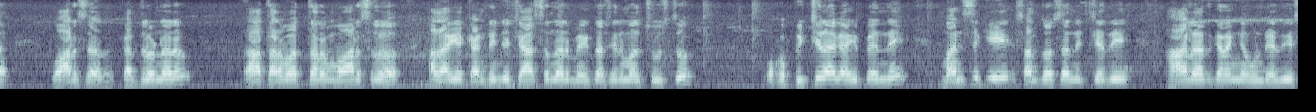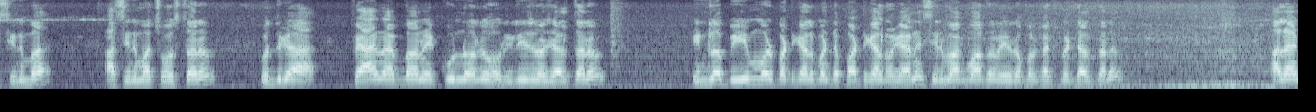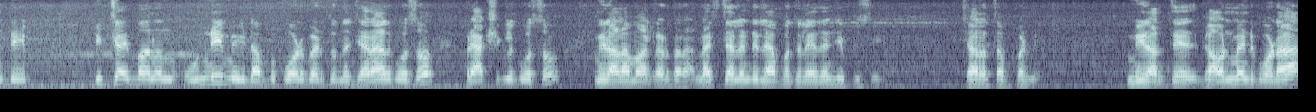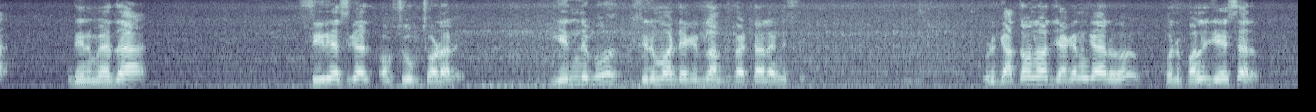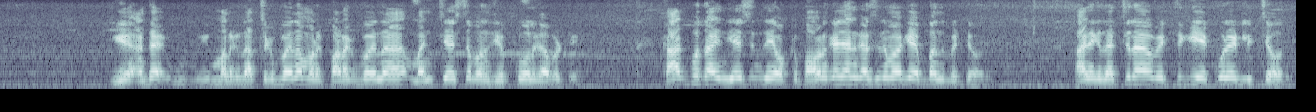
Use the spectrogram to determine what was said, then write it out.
వారసు పెద్దలు ఉన్నారు. ఆ తర్వాత తరం వారసులు అలాగే కంటిన్యూ చేస్తున్నారు మిగతా సినిమాలు చూస్తూ. ఒక పిచ్చిలాగా అయిపోయింది. మనిషికి సంతోషాన్ని ఇచ్చేది ఆహ్లాదకరంగా ఉండేది సినిమా. ఆ సినిమా చూస్తారు. కొద్దిగా ఫ్యాన్ అభిమానం ఎక్కువ ఉన్నోళ్ళు రిలీజ్ రోజు వెళ్తారు. ఇంట్లో బియ్యం మూడు పట్టుకెళ్ళమంటే పట్టుకెళ్ళరు కానీ సినిమాకి మాత్రం వెయ్యి రూపాయలు ఖర్చు పెట్టి వెళ్తారు. అలాంటి పిచ్చి అభిమానం ఉండి మీకు డబ్బు కూడబెడుతున్న జనాల కోసం ప్రేక్షకుల కోసం మీరు అలా మాట్లాడతారా? నచ్చితేలండి లేకపోతే లేదని చెప్పేసి. చాలా తప్పండి. మీరు అంతే గవర్నమెంట్ కూడా దీని మీద సీరియస్గా ఒక చూపు చూడాలి. ఎందుకు సినిమా టికెట్లు అంత పెట్టాలనేసి? ఇప్పుడు గతంలో జగన్ గారు కొన్ని పనులు చేశారు. ఏ అంటే మనకు నచ్చకపోయినా మనకు పడకపోయినా మంచి చేస్తే మనం చెప్పుకోవాలి కాబట్టి. కాకపోతే ఆయన చేసింది ఒక్క పవన్ కళ్యాణ్ గారి సినిమాకే ఇబ్బంది పెట్టేవారు. ఆయనకి నచ్చిన వ్యక్తికి ఎక్కువ రేట్లు ఇచ్చేవారు.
